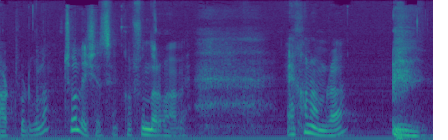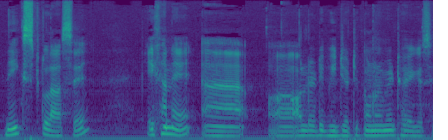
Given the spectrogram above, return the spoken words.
আউটপুটগুলো চলে এসেছে খুব সুন্দরভাবে। এখন আমরা নেক্সট ক্লাসে এখানে অলরেডি ভিডিওটি পনেরো মিনিট হয়ে গেছে।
